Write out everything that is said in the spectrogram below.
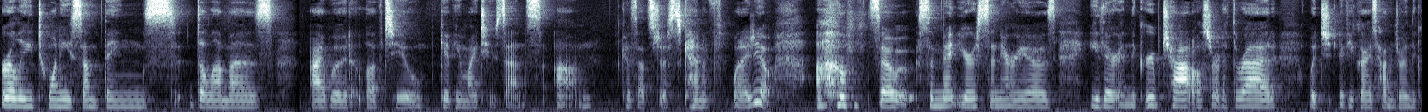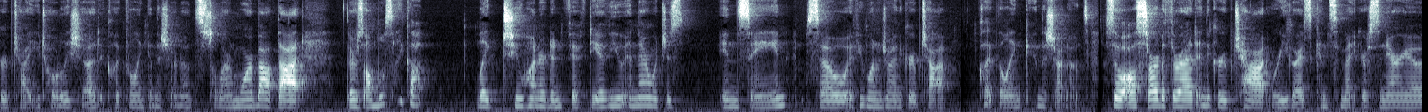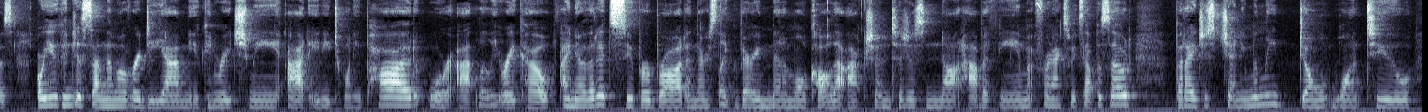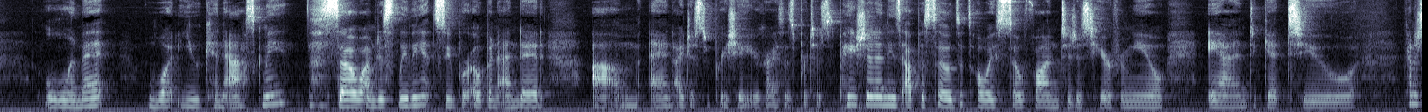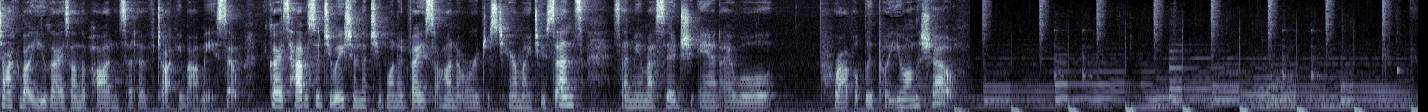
early 20 somethings, dilemmas, I would love to give you my two cents. Um, because that's just kind of what I do. Um, so submit your scenarios either in the group chat, I'll start a thread, which if you guys haven't joined the group chat, you totally should. Click the link in the show notes to learn more about that. There's almost like a like 250 of you in there, which is insane. So if you want to join the group chat, click the link in the show notes. So I'll start a thread in the group chat where you guys can submit your scenarios, or you can just send them over DM. You can reach me at 8020pod or at Lily Rakow. I know that it's super broad and there's like very minimal call to action to just not have a theme for next week's episode. but I just genuinely don't want to limit what you can ask me. So I'm just leaving it super open ended. Um, and I just appreciate your guys' participation in these episodes. It's always so fun to just hear from you and get to kind of talk about you guys on the pod instead of talking about me. So, if you guys have a situation that you want advice on or just hear my two cents, send me a message and I will probably put you on the show.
